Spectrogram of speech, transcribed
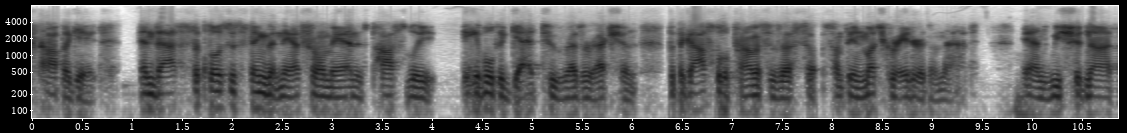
propagate, and that's the closest thing that natural man is possibly able to get to resurrection. But the gospel promises us something much greater than that, and we should not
